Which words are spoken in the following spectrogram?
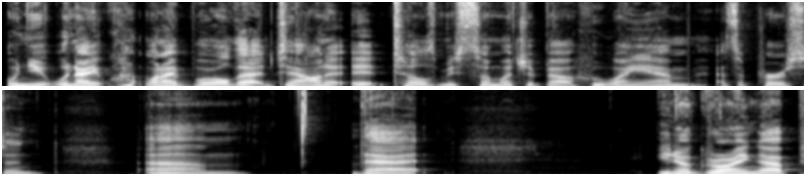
when you when I when I boil that down, it, it tells me so much about who I am as a person. Um, that you know, growing up,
